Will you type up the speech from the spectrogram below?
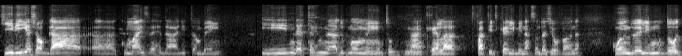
queria jogar uh, com mais verdade também. E em determinado momento, naquela fatídica eliminação da Giovana, quando ele mudou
